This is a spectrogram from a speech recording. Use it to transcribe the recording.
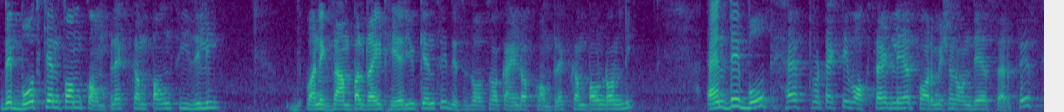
They both can form complex compounds easily. One example right here you can see this is also a kind of complex compound only. And they both have protective oxide layer formation on their surface.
